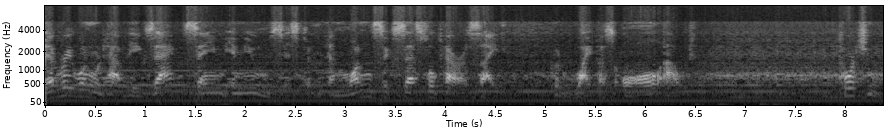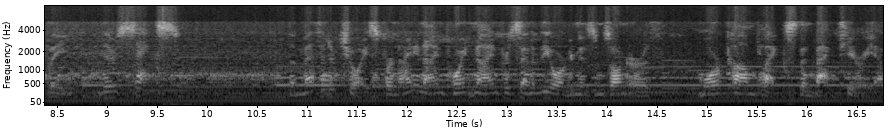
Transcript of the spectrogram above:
everyone would have the exact same immune system, and one successful parasite could wipe us all out. Fortunately, there's sex. The method of choice for 99.9% .9 of the organisms on Earth more complex than bacteria.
